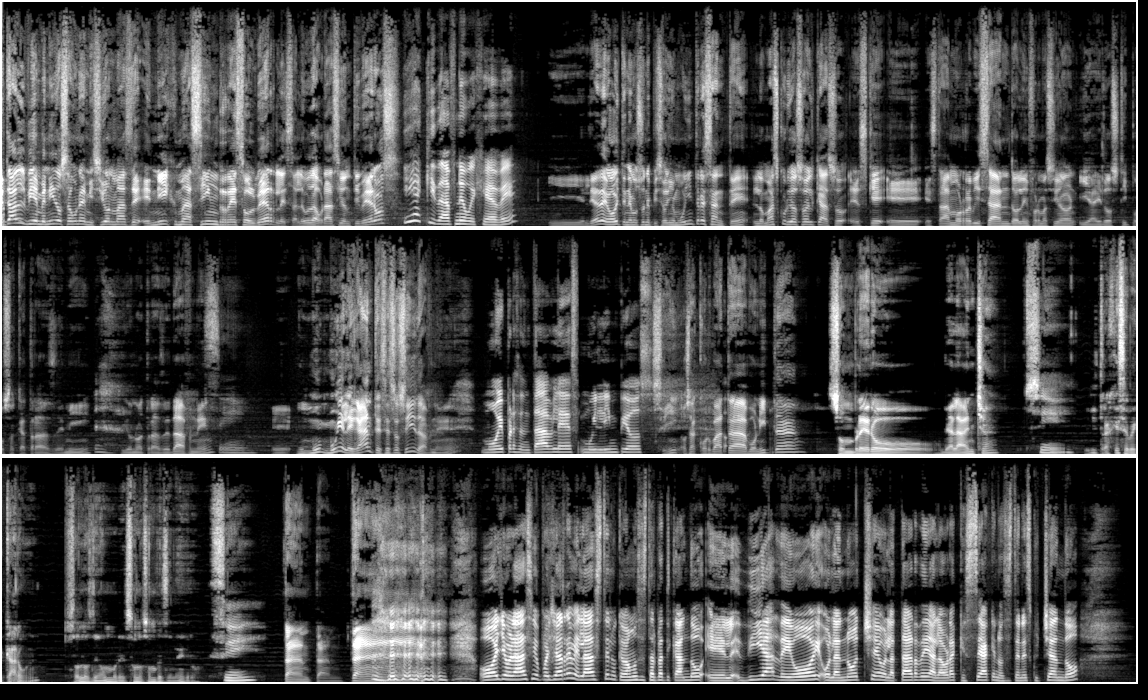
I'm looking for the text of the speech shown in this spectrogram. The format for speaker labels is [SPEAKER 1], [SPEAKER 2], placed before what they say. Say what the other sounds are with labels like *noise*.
[SPEAKER 1] ¿Qué tal? Bienvenidos a una emisión más de Enigma sin resolver. Les saluda Horacio Antiveros.
[SPEAKER 2] Y aquí Dafne WGB.
[SPEAKER 1] Y el día de hoy tenemos un episodio muy interesante. Lo más curioso del caso es que eh, estábamos revisando la información y hay dos tipos acá atrás de mí y uno atrás de Dafne. *laughs*
[SPEAKER 2] Sí.
[SPEAKER 1] Eh, muy, muy elegantes, eso sí, Dafne. ¿eh?
[SPEAKER 2] Muy presentables, muy limpios.
[SPEAKER 1] Sí, o sea, corbata bonita, sombrero de ala ancha.
[SPEAKER 2] Sí.
[SPEAKER 1] El traje se ve caro, ¿eh? Son los de hombres, son los hombres de negro.
[SPEAKER 2] Sí.
[SPEAKER 1] Tan, tan, *laughs* tan.
[SPEAKER 2] Oye, Horacio, pues ya revelaste lo que vamos a estar platicando el día de hoy, o la noche, o la tarde, a la hora que sea que nos estén escuchando.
